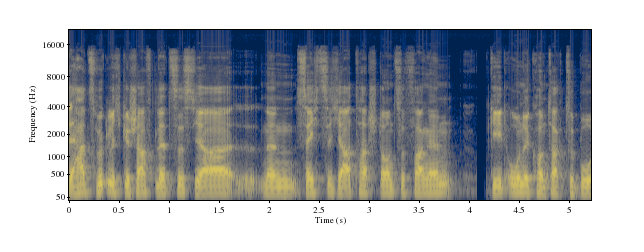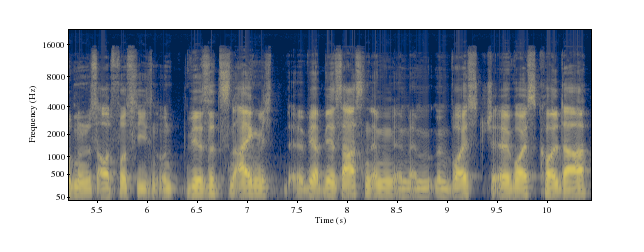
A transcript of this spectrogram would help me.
der hat es wirklich geschafft, letztes Jahr einen 60-Jahr-Touchdown zu fangen, geht ohne Kontakt zu Boden und ist out for season. Und wir sitzen eigentlich, äh, wir, wir saßen im, im, im, Voice, äh, Voice Call da,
